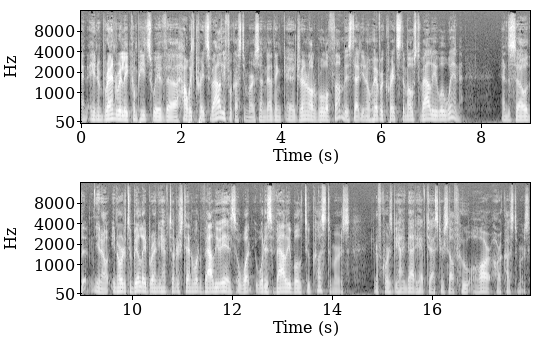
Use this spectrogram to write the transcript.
and, and a brand really competes with uh, how it creates value for customers. And I think a general rule of thumb is that you know whoever creates the most value will win. And so, the, you know, in order to build a brand, you have to understand what value is or what, what is valuable to customers. And of course, behind that, you have to ask yourself who are our customers.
